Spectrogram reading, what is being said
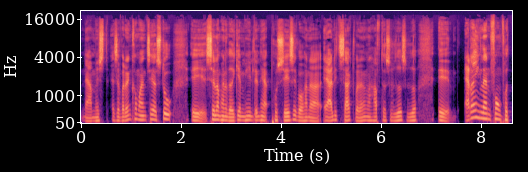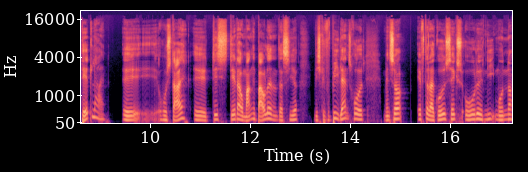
nærmest. Altså, hvordan kommer han til at stå, øh, selvom han har været igennem hele den her processe, hvor han har ærligt sagt, hvordan han har haft det osv. osv. Øh, er der en eller anden form for deadline øh, hos dig? Øh, det, det er der jo mange i baglandet, der siger, vi skal forbi landsrådet, men så efter der er gået 6, 8, 9 måneder,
